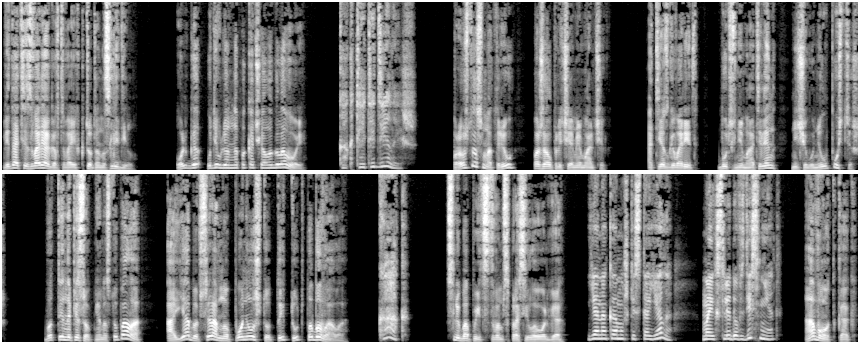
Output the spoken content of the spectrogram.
Видать, из варягов твоих кто-то наследил. Ольга удивленно покачала головой. Как ты это делаешь? Просто смотрю, — пожал плечами мальчик. Отец говорит, будь внимателен, ничего не упустишь. Вот ты на песок не наступала, а я бы все равно понял, что ты тут побывала. Как? С любопытством спросила Ольга. Я на камушке стояла, моих следов здесь нет. А вот как.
